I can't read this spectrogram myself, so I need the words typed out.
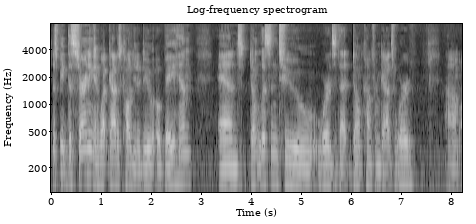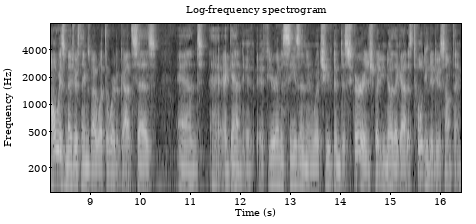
just be discerning in what God has called you to do, obey Him, and don't listen to words that don't come from God's Word. Um, always measure things by what the Word of God says. And again, if, if you're in a season in which you've been discouraged, but you know that God has told you to do something,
